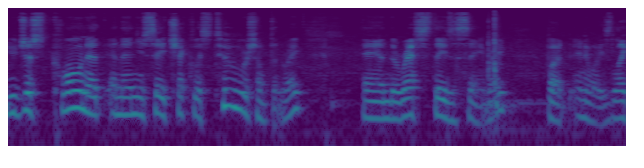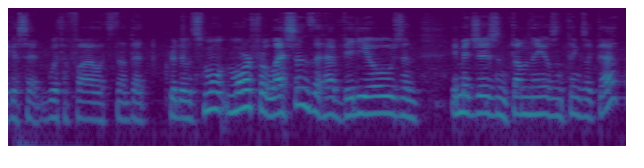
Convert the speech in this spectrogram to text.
you just clone it and then you say checklist 2 or something right? And the rest stays the same right but anyways like I said with a file it's not that critical it's more, more for lessons that have videos and images and thumbnails and things like that.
